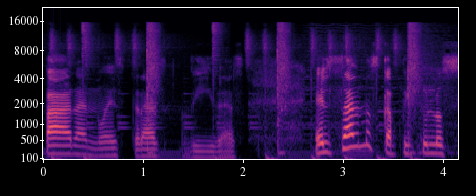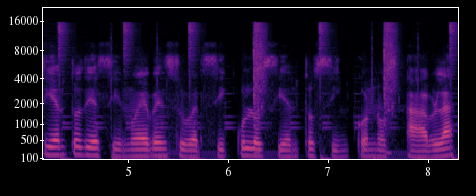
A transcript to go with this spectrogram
para nuestras vidas. El Salmos capítulo 119 en su versículo 105 nos habla,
